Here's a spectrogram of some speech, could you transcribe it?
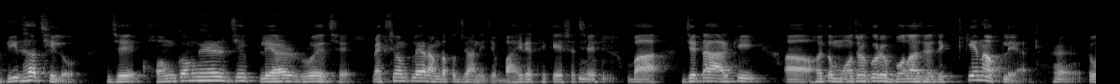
দ্বিধা ছিল যে হংকং এর যে প্লেয়ার রয়েছে ম্যাক্সিমাম প্লেয়ার আমরা তো জানি যে বাইরে থেকে এসেছে বা যেটা আর কি হয়তো মজা করে বলা যায় যে কেনা প্লেয়ার হ্যাঁ। তো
